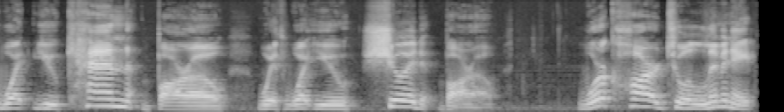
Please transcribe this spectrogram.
what you can borrow with what you should borrow. Work hard to eliminate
